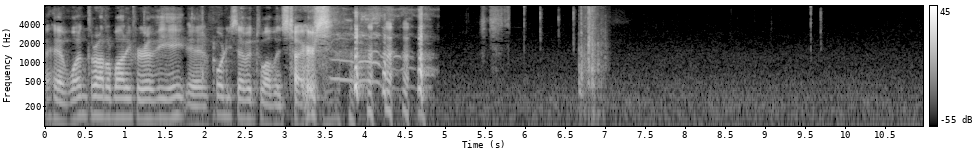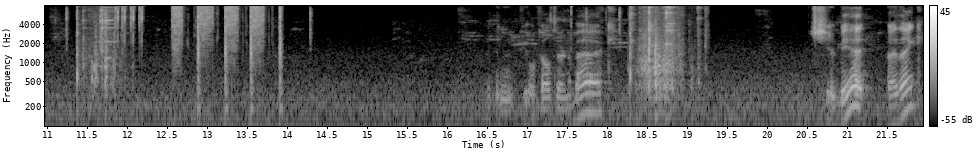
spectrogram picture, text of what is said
I have one throttle body for a V8 and 47 12 inch tires. And Fuel filter in the back. Should be it, I think.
